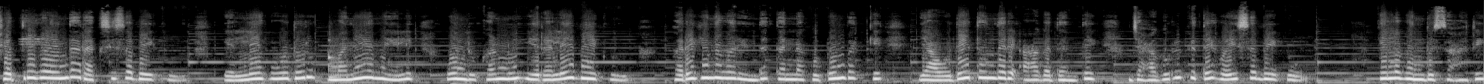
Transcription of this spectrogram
ಶತ್ರುಗಳಿಂದ ರಕ್ಷಿಸಬೇಕು. ಎಲ್ಲೇ ಹೋದರೂ ಮನೆಯ ಮೇಲೆ ಒಂದು ಕಣ್ಣು ಇರಲೇಬೇಕು. ಹೊರಗಿನವರಿಂದ ತನ್ನ ಕುಟುಂಬಕ್ಕೆ ಯಾವುದೇ ತೊಂದರೆ ಆಗದಂತೆ ಜಾಗರೂಕತೆ ವಹಿಸಬೇಕು. ಕೆಲವೊಂದು ಸಾರಿ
